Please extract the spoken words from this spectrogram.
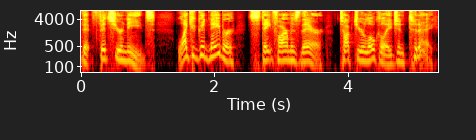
that fits your needs. Like a good neighbor, State Farm is there. Talk to your local agent today.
